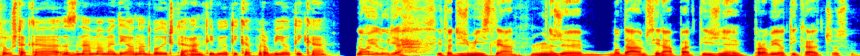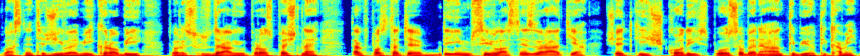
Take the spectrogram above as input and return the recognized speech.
Čo už taká známa mediálna dvojička antibiotika, probiotika? Mnohí ľudia si totiž myslia, že dám si na pár týždne probiotika, čo sú vlastne tie živé mikroby, ktoré sú zdraviu prospešné, tak v podstate tým si vlastne zvrátia všetky škody spôsobené antibiotikami.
